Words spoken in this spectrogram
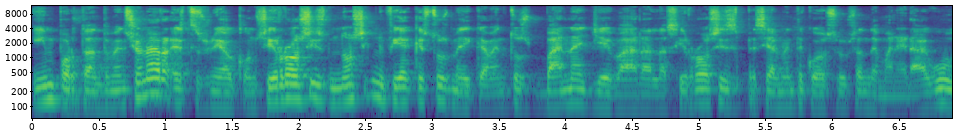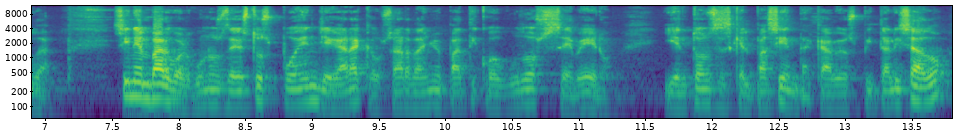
Importante mencionar, este es un hígado con cirrosis, no significa que estos medicamentos van a llevar a la cirrosis, especialmente cuando se usan de manera aguda. Sin embargo, algunos de estos pueden llegar a causar daño hepático agudo severo y entonces que el paciente acabe hospitalizado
